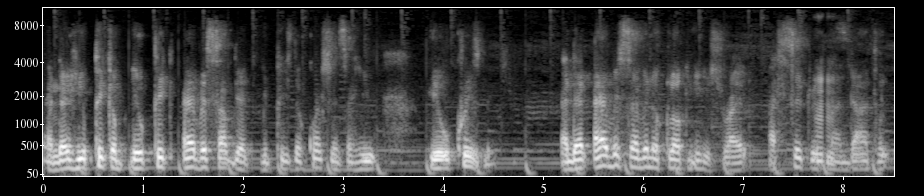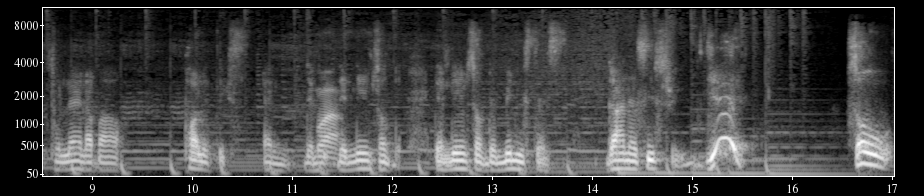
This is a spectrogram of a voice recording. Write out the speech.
and then he'll pick up he'll pick every subject, he picks the questions and he he'll quiz me. And then every seven o'clock news, right? I sit with Mhm. my dad to, to learn about politics and the, Wow. the names of the, the names of the ministers, Ghana's history. Yeah. So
